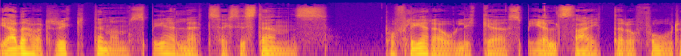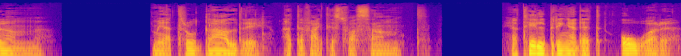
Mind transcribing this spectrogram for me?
Jag hade hört rykten om spelets existens på flera olika spelsajter och forum. Men jag trodde aldrig att det faktiskt var sant. Jag tillbringade ett år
